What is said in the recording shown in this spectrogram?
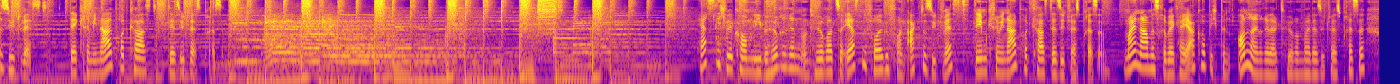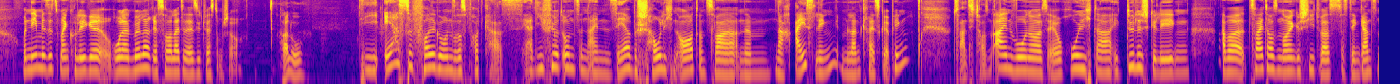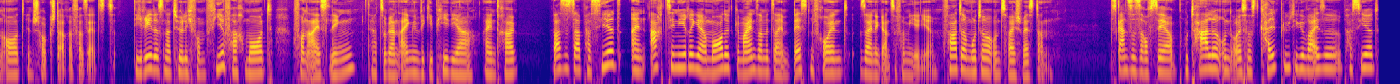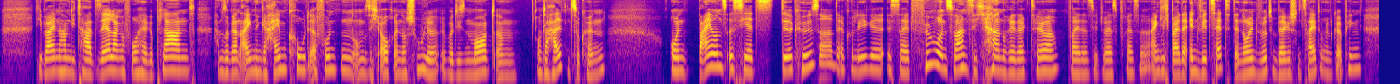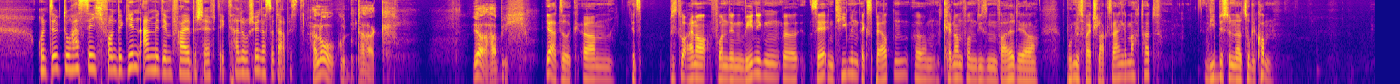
Akte Südwest, der Kriminalpodcast der Südwestpresse. Herzlich willkommen, liebe Hörerinnen und Hörer, zur ersten Folge von Akte Südwest, dem Kriminalpodcast der Südwestpresse. Mein Name ist Rebecca Jakob, ich bin Online-Redakteurin bei der Südwestpresse und neben mir sitzt mein Kollege Roland Müller, Ressortleiter der Südwestumschau. Hallo. Die erste Folge unseres Podcasts, ja, die führt uns in einen sehr beschaulichen Ort und zwar einem, nach Eislingen im Landkreis Göppingen. 20.000 Einwohner, ist eher ruhig da, idyllisch gelegen. Aber 2009 geschieht was, das den ganzen Ort in Schockstarre versetzt. Die Rede ist natürlich vom Vierfachmord von Eislingen. Der hat sogar einen eigenen Wikipedia-Eintrag. Was ist da passiert? Ein 18-Jähriger ermordet gemeinsam mit seinem besten Freund seine ganze Familie. Vater, Mutter und zwei Schwestern. Das Ganze ist auf sehr brutale und äußerst kaltblütige Weise passiert. Die beiden haben die Tat sehr lange vorher geplant, haben sogar einen eigenen Geheimcode erfunden, um sich auch in der Schule über diesen Mord ähm, unterhalten zu können. Und bei uns ist jetzt Dirk Höser, der Kollege ist seit 25 Jahren Redakteur bei der Südwestpresse, eigentlich bei der NWZ, der neuen württembergischen Zeitung in Göppingen. Und Dirk, du hast dich von Beginn an mit dem Fall beschäftigt. Hallo, schön, dass du da bist. Hallo, guten Tag. Ja, habe ich. Ja, Dirk, ähm, jetzt bist du einer von den wenigen äh, sehr intimen Experten, ähm, Kennern von diesem Fall, der bundesweit Schlagzeilen gemacht hat. Wie bist du denn dazu gekommen?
